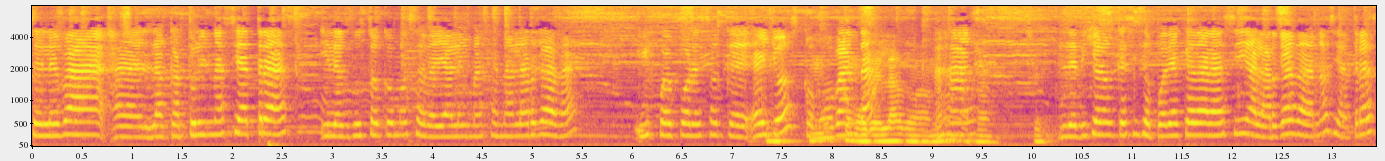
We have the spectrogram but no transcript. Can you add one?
se le va eh, la cartulina hacia atrás y les gustó cómo se veía la imagen alargada y fue por eso que ellos como, banda Como de lado, ¿no? Ajá. Ajá. Sí. le dijeron que si se podía quedar así alargada, ¿no? Hacia atrás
